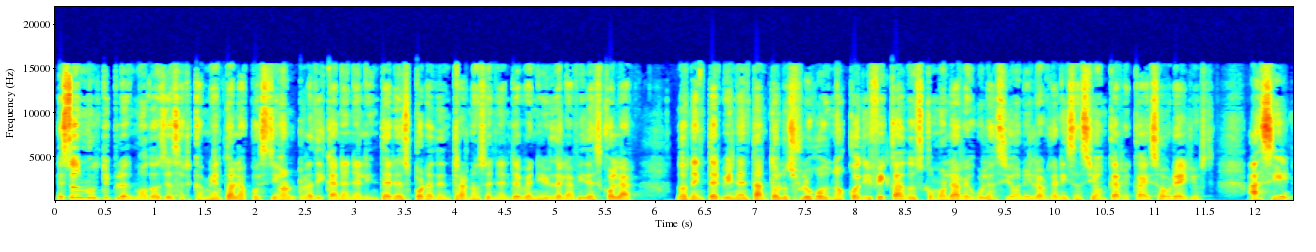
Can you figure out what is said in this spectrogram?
Estos múltiples modos de acercamiento a la cuestión radican en el interés por adentrarnos en el devenir de la vida escolar, donde intervienen tanto los flujos no codificados como la regulación y la organización que recae sobre ellos. Así,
